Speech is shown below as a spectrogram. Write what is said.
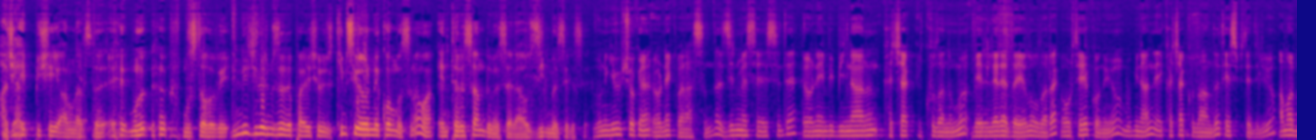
Acayip bir şey anlattı Mustafa Bey. Dinleyicilerimizle de paylaşabiliriz. Kimseye örnek olmasın ama enteresandı mesela o zil meselesi. Bunun gibi çok örnek var aslında. Zil meselesi de örneğin bir binanın kaçak kullanımı verilere dayalı olarak ortaya konuyor. Bu binanın kaçak kullandığı tespit ediliyor. Ama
